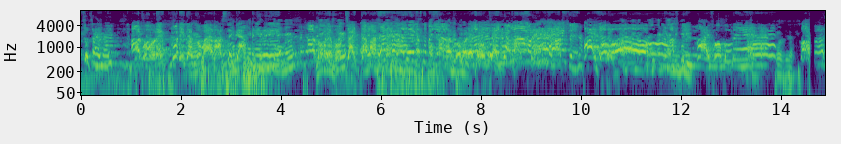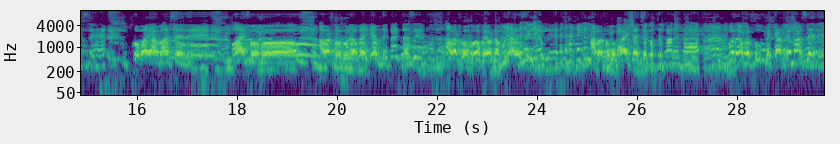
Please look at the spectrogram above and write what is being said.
কিচ্ছু চাই নাই। আমার ফোনে দিয়ে ঘুমায় মারছে কেমনে রে? আমার ফোনে ফোন চাইতে মারছে আমার ফোনে ফোন চাইতে মারছে। আই বাবু আই বাবু রে! মারছে ঘুমায় মারছে রে আই বাবু আমার বাবুরে আমায় কেমনে দেখতেছে? আমার বাবু আমায় অন্য বুঝা রয়েছে কেমনে? আমার বাবু মাই সহ্য করতে পারে না। ওরা আমার বাবুরে কেমনে মারছে রে?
